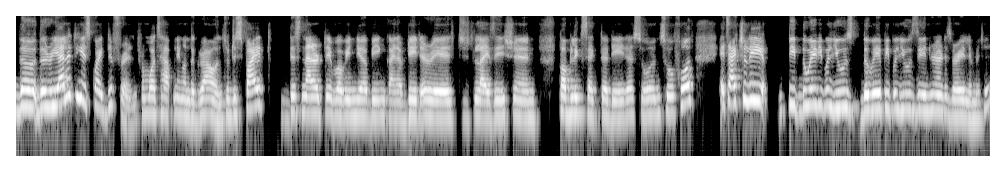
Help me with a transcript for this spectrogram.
the the reality is quite different from what's happening on the ground. So despite this narrative of India being kind of data rich, digitalization, public sector data, so on and so forth, it's actually the way people use the way people use the internet is very limited.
